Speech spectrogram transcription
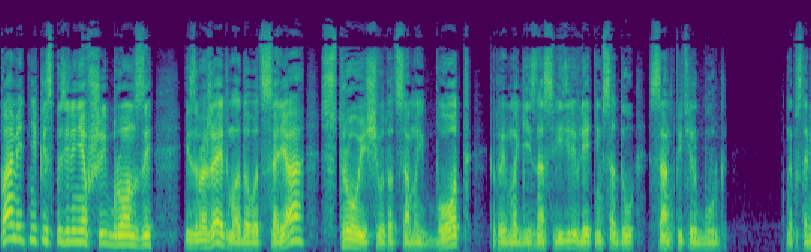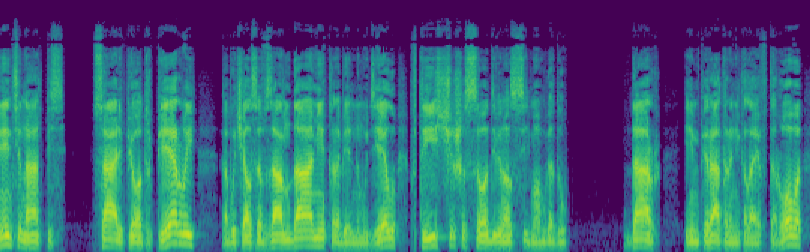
Памятник из позеленевшей бронзы изображает молодого царя, строящего тот самый бот, который многие из нас видели в летнем саду Санкт-Петербурга. На постаменте надпись «Царь Петр I обучался в Зандаме корабельному делу в 1697 году». Дар императора Николая II –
